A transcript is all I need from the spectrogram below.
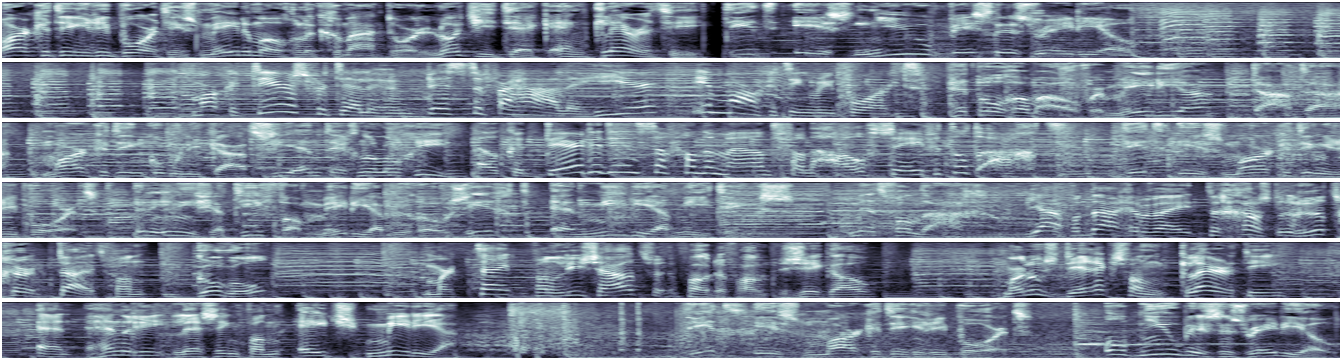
Marketing Report is mede mogelijk gemaakt door Logitech en Clarity. Dit is Nieuw Business Radio. Marketeers vertellen hun beste verhalen hier in Marketing Report. Het programma over media, data, marketing, communicatie en technologie. Elke derde dinsdag van de maand van half zeven tot acht. Dit is Marketing Report, een initiatief van Mediabureau Zicht en Media Meetings. Met vandaag Ja, vandaag hebben wij te gast Rutger Tuit van Google. Martijn van Lieshout, Vodafone Ziggo. Marloes Derks van Clarity. En Henry Lessing van Age Media. Dit is Marketing Report op Nieuw Business Radio.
